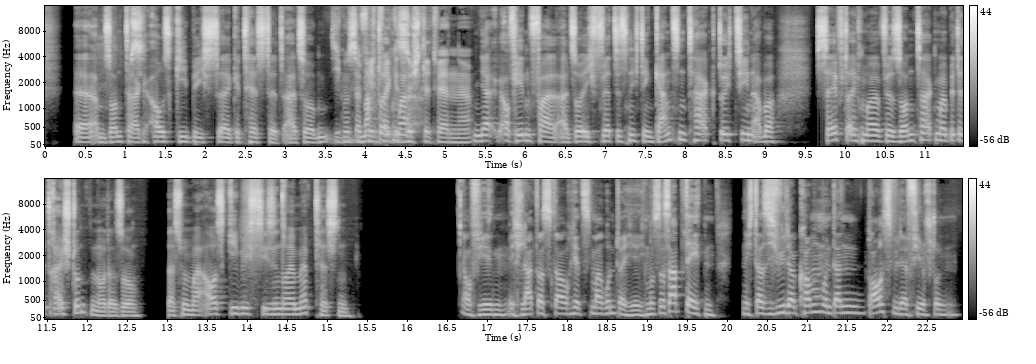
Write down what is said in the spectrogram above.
äh, am Sonntag ausgiebigst äh, getestet. Also Die muss auf jeden Fall mal- gesüchtelt werden, ja. Ja, auf jeden Fall. Also ich werde jetzt nicht den ganzen Tag durchziehen, aber saved euch mal für Sonntag mal bitte drei Stunden oder so. Dass wir mal ausgiebig diese neue Map testen. Auf jeden. Ich lade das auch jetzt mal runter hier. Ich muss das updaten. Nicht, dass ich wieder komme und dann brauchst du wieder vier Stunden.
